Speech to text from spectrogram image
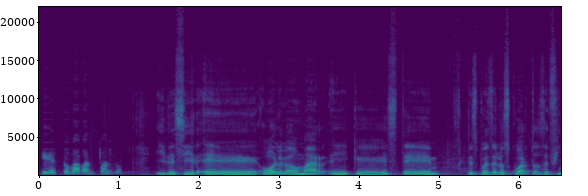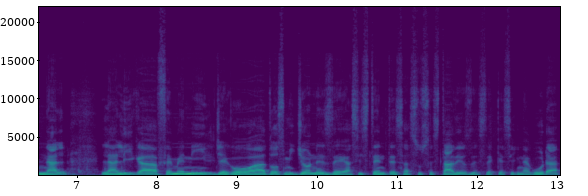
que esto va avanzando. Y decir, eh, Olga Omar, eh, que este, después de los cuartos de final, la liga femenil llegó a 2 millones de asistentes a sus estadios desde que se inaugura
